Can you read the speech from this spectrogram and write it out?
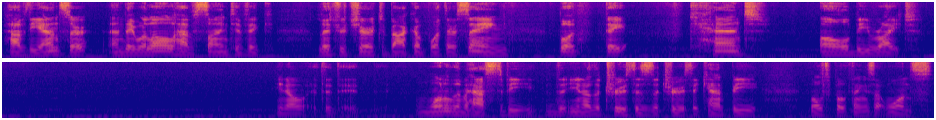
have the answer, and they will all have scientific literature to back up what they're saying, but they can't all be right. You know, one of them has to be you know the truth is the truth. It can't be multiple things at once.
